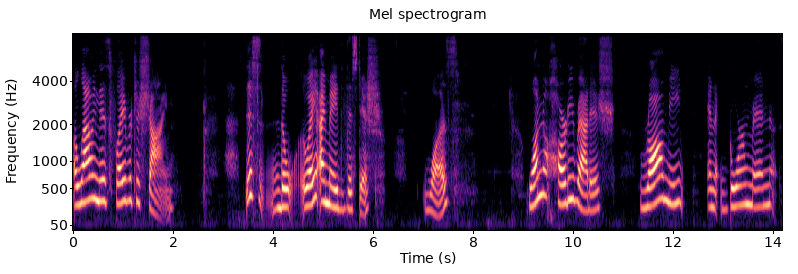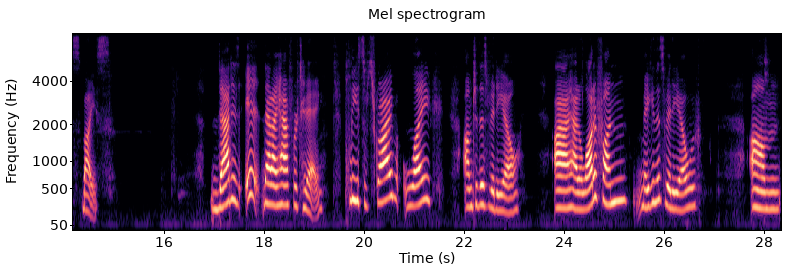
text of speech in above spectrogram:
allowing this flavor to shine. This the way I made this dish was one hearty radish, raw meat, and Goron spice. That is it that I have for today. Please subscribe, like um, to this video, I had a lot of fun making this video. Um,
